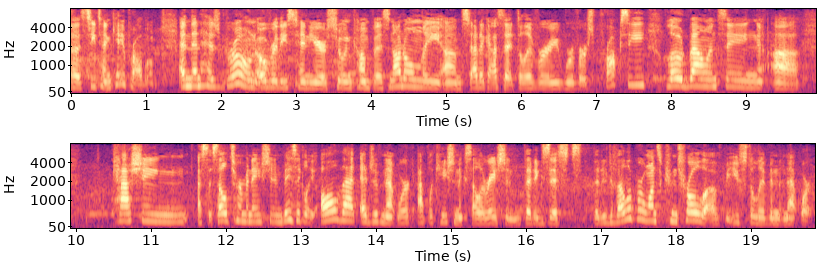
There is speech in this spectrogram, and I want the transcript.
uh, C10K problem, and then has grown over these 10 years to encompass not only um, static asset delivery, reverse proxy, load balancing, uh, caching, SSL termination, basically all that edge of network application acceleration that exists that a developer wants control of but used to live in the network.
